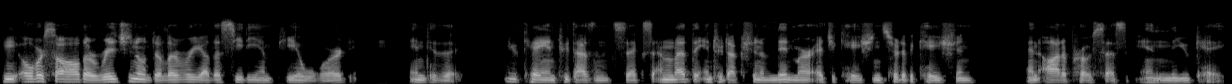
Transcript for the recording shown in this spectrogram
He oversaw the original delivery of the CDMP award into the UK in 2006 and led the introduction of NIDMAR education certification and audit process in the UK.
